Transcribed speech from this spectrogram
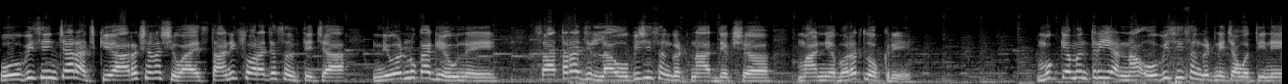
ओबीसींच्या राजकीय आरक्षणाशिवाय स्थानिक स्वराज्य संस्थेच्या निवडणुका घेऊ नये. सातारा जिल्हा ओबीसी संघटना अध्यक्ष मान्य भरत लोकरे. मुख्यमंत्री यांना ओबीसी संघटनेच्या वतीने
